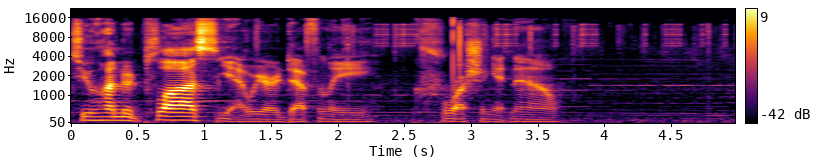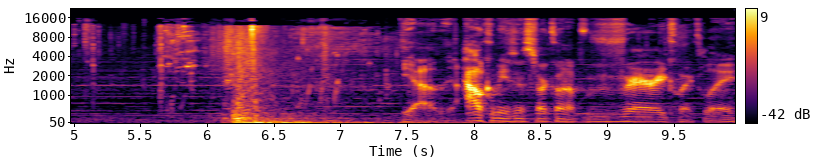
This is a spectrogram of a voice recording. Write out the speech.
200 plus. Yeah, we are definitely crushing it now. Yeah, alchemy is going to start going up very quickly.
